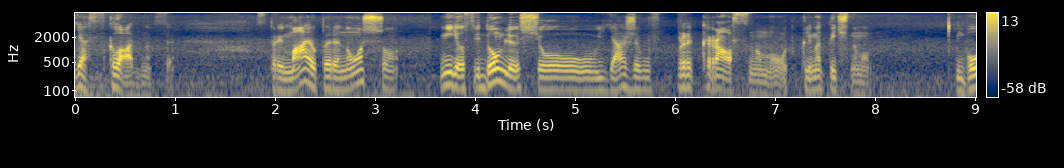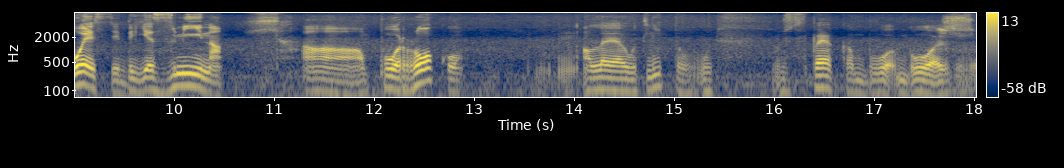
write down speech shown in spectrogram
я, складно це сприймаю, переношу. Ні, я усвідомлюю, що я живу в прекрасному от, кліматичному поясі, де є зміна а, по року, але от літо, от спека, бо, боже,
